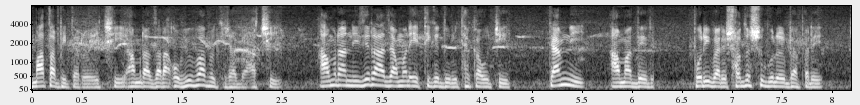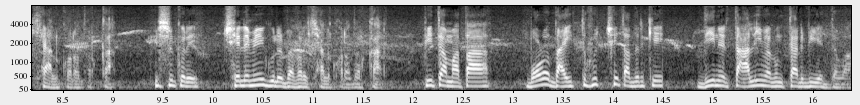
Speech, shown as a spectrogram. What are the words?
মাতা পিতা রয়েছি, আমরা যারা অভিভাবক হিসাবে আছি, আমরা নিজেরা যেমন এ থেকে দূরে থাকা উচিত, তেমনি আমাদের পরিবারের সদস্যগুলোর ব্যাপারে খেয়াল করা দরকার। বিশেষ করে ছেলে মেয়েগুলোর ব্যাপারে খেয়াল করা দরকার। পিতা মাতা বড় দায়িত্ব হচ্ছে তাদেরকে দিনের তালিম এবং তার বিয়ের দেওয়া।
